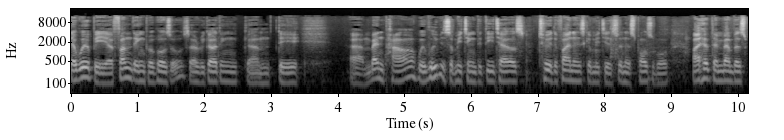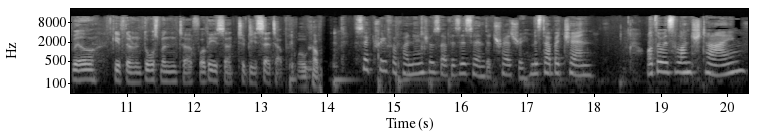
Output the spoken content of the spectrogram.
there will be funding proposals uh, regarding um, the uh, manpower. We will be submitting the details to the Finance Committee as soon as possible. I hope the members will give their endorsement uh, for this uh, to be set up. 務及 Secretary for Financial Services and the Treasury, Mr. Bachchan. Although it's lunchtime,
